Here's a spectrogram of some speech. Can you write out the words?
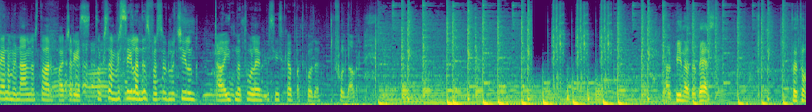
fenomenalna stvar, pač res. Tako sem vesela, da smo se odločili uh, iti na tole misijska, pa tako da, ful dobro. Alpina, the best. To je to,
